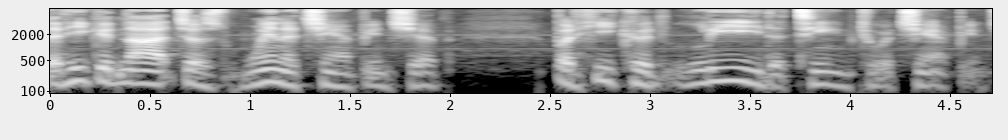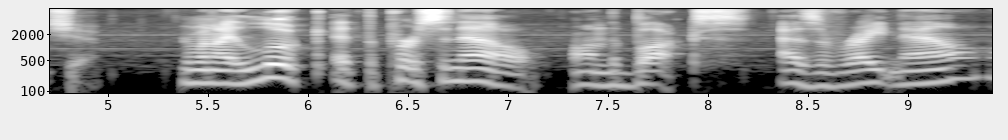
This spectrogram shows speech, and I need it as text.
that he could not just win a championship, but he could lead a team to a championship. And when I look at the personnel on the Bucks as of right now,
